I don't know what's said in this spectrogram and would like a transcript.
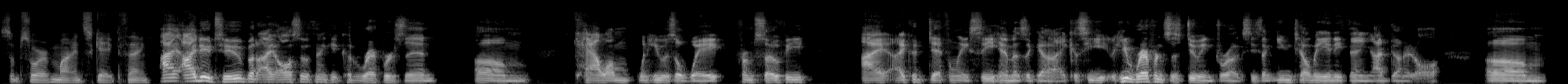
some sort of mindscape thing. i i do too but i also think it could represent um calum when he was away from sophie i i could definitely see him as a guy because he he references doing drugs he's like you can tell me anything i've done it all um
